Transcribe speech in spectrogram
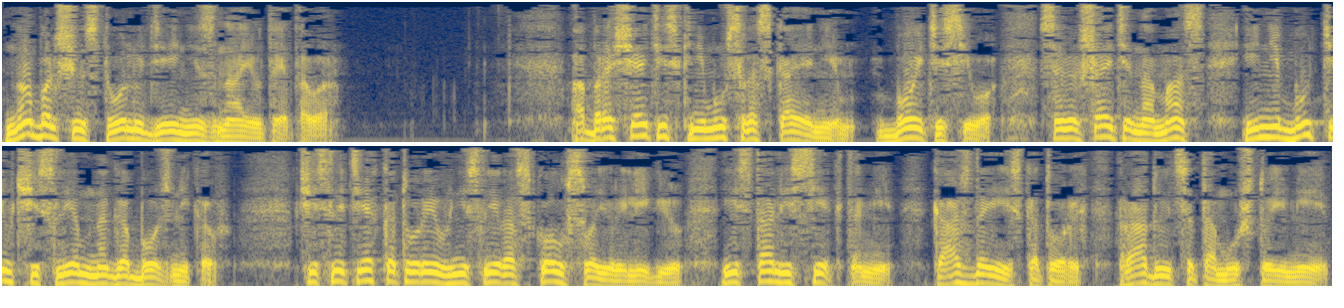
но большинство людей не знают этого. Обращайтесь к Нему с раскаянием, бойтесь Его, совершайте намаз и не будьте в числе многобожников, в числе тех, которые внесли раскол в свою религию и стали сектами, каждая из которых радуется тому, что имеет.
